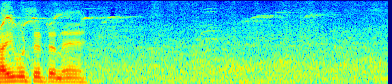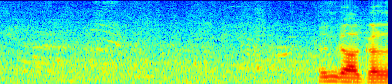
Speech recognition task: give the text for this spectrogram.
கை விட்டுட்டனே. எங்காக்கள்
